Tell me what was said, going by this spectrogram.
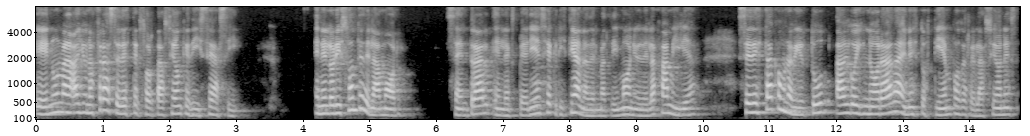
Hay una frase de esta exhortación que dice así, en el horizonte del amor, central en la experiencia cristiana del matrimonio y de la familia, se destaca una virtud algo ignorada en estos tiempos de relaciones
